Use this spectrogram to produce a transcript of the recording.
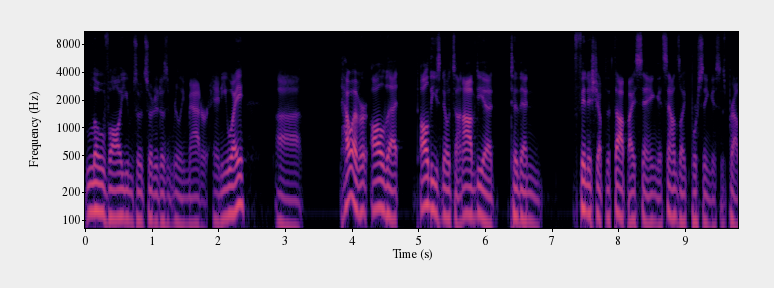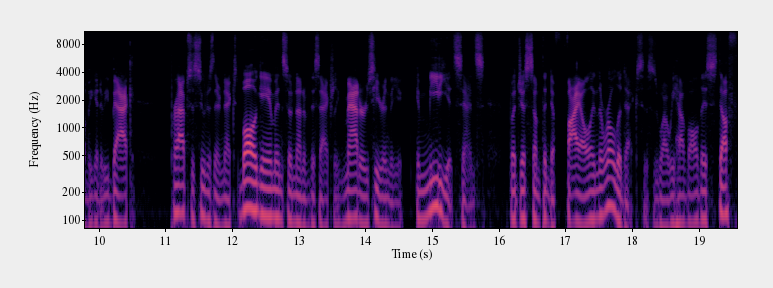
low volume, so it sort of doesn't really matter anyway. Uh, however, all that, all these notes on Avdija to then finish up the thought by saying it sounds like Porzingis is probably going to be back, perhaps as soon as their next ball game, and so none of this actually matters here in the immediate sense, but just something to file in the Rolodex. This is why we have all this stuff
